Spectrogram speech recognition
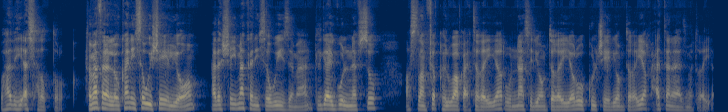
وهذه أسهل الطرق. فمثلا لو كان يسوي شيء اليوم هذا الشيء ما كان يسويه زمان تلقاه يقول نفسه أصلا فقه الواقع تغير والناس اليوم تغيروا وكل شيء اليوم تغير حتى أنا لازم أتغير.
